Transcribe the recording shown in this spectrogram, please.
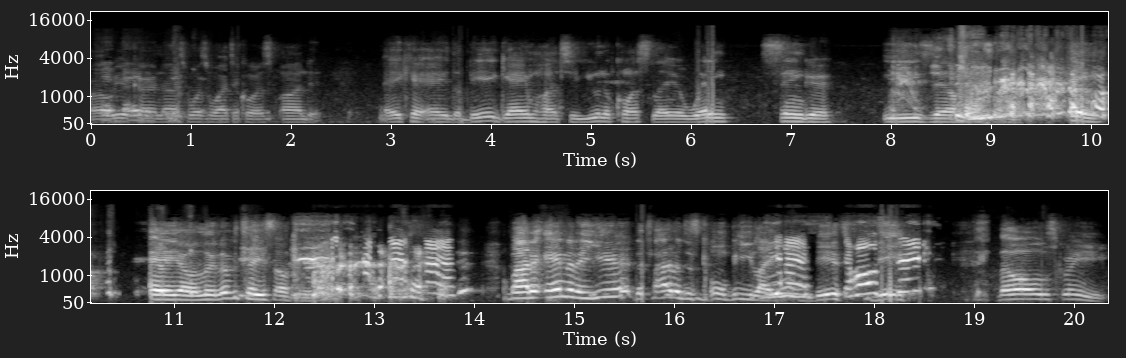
Uh, reoccurring non-sports watching correspondent, aka the big game hunter, unicorn slayer, wedding singer, Ezel. hey, hey, yo, look. Let me tell you something. By the end of the year, the title just gonna be like yes, this, the whole this, screen. the whole screen.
